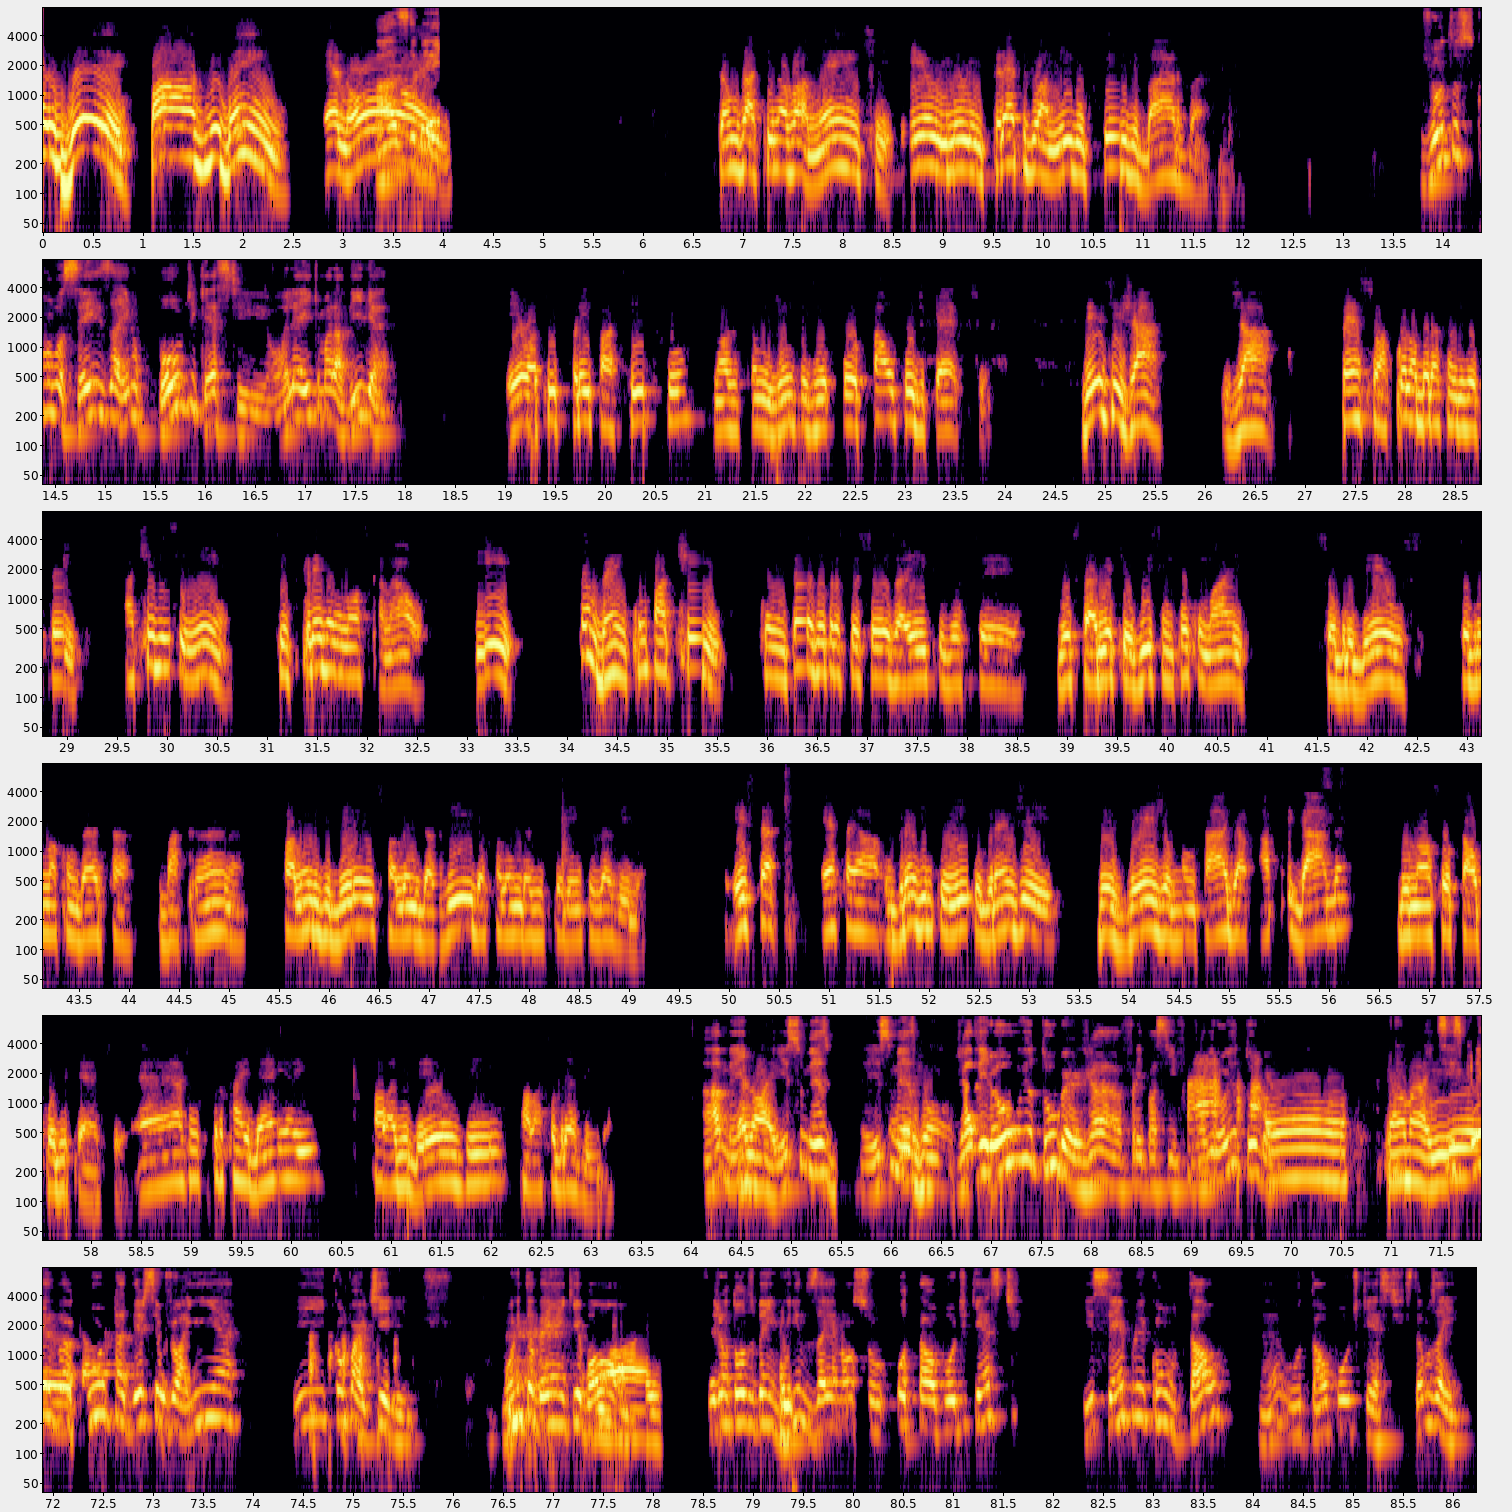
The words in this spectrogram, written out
Salve! Paz e bem! É nóis! Paz e bem! Estamos aqui novamente, eu e meu intrépido amigo Pedro de Barba. Juntos com vocês aí no podcast. Olha aí que maravilha! Eu aqui, Frei Pacífico, nós estamos juntos no Otal Podcast. Desde já, já peço a colaboração de vocês ative o sininho, se inscreva no nosso canal e também compartilhe com tantas outras pessoas aí que você gostaria que ouvissem um pouco mais sobre Deus, sobre uma conversa bacana, falando de Deus, falando da vida, falando das experiências da vida. Essa, essa é a, o grande intuito, o grande desejo, vontade, a, a pegada do nosso tal podcast. É a gente trocar ideia e falar de Deus e falar sobre a vida. Amém. É, é isso mesmo. É isso mesmo. Já virou um youtuber, já, Frei Pacífico. Já virou um youtuber. Calma aí. Se inscreva, calma. curta, deixe seu joinha e compartilhe. Muito bem, que bom. Sejam todos bem-vindos aí ao nosso Otal Podcast. E sempre com o Tal, né? O Tal Podcast. Estamos aí.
